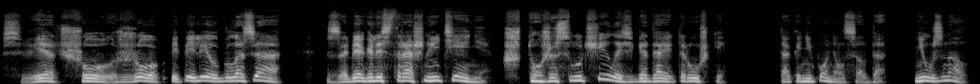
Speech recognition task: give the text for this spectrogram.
Свет шел, жег, пепелил глаза. Забегали страшные тени. Что же случилось, гадает ружки? Так и не понял солдат, не узнал.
